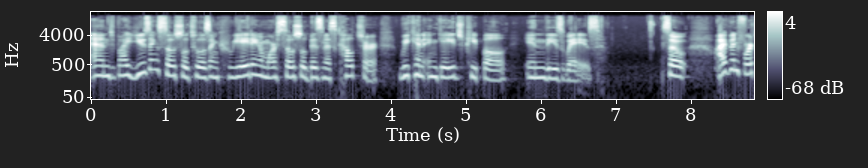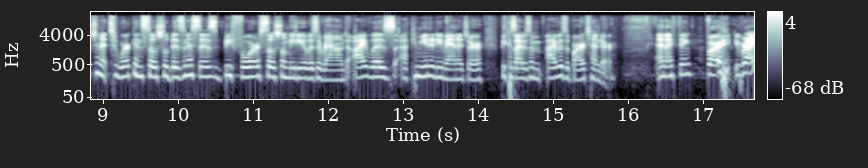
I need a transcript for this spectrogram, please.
And by using social tools and creating a more social business culture, we can engage people in these ways. So I've been fortunate to work in social businesses before social media was around. I was a community manager because I was a, I was a bartender. And I think, bar, right?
